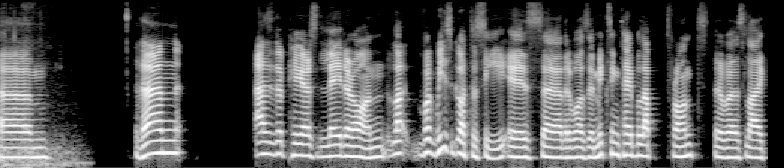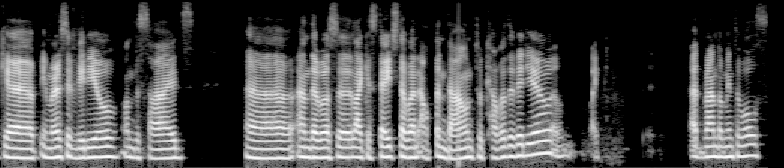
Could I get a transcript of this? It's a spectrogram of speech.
Um, then, as it appears later on, like what we got to see is uh, there was a mixing table up front. There was like uh, immersive video on the sides, uh, and there was uh, like a stage that went up and down to cover the video, like at random intervals.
